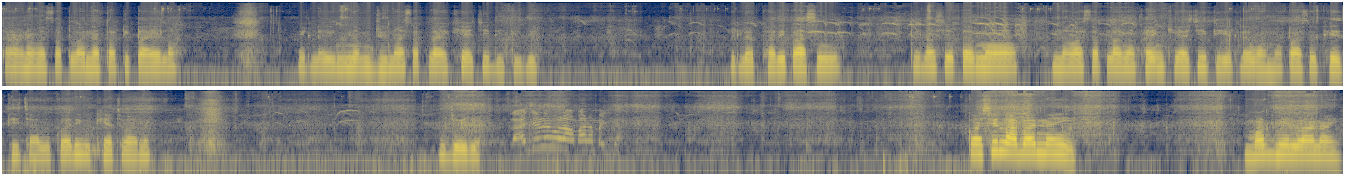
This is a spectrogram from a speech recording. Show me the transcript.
તાણ સપલા નહોતા ટીપાયેલા. એટલે એમને જૂના સપ્લાય ખેંચી દીધી હતી. એટલે ફરી પાછું પેલા ખેતરમાં નવા સપલા નખાઈને ખેંચી હતી એટલે આમાં પાછું ફેરથી ચાલુ કર્યું ખેંચવાનું. જોઈ લે. કશું લાવવા નહીં. મગ મેળવા નહીં.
